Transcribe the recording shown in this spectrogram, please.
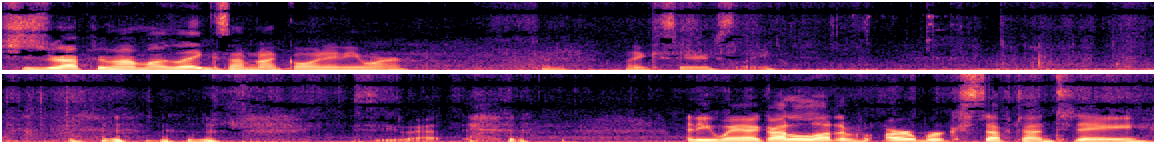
She's wrapped around my legs. I'm not going anywhere. Like seriously. See that? anyway, I got a lot of artwork stuff done today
